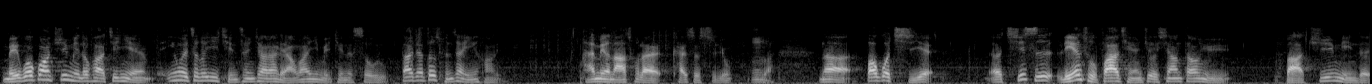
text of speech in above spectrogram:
美国光居民的话，今年因为这个疫情增加了两万亿美金的收入，大家都存在银行里，还没有拿出来开始使用，是吧？那包括企业，呃，其实联储发钱就相当于把居民的，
